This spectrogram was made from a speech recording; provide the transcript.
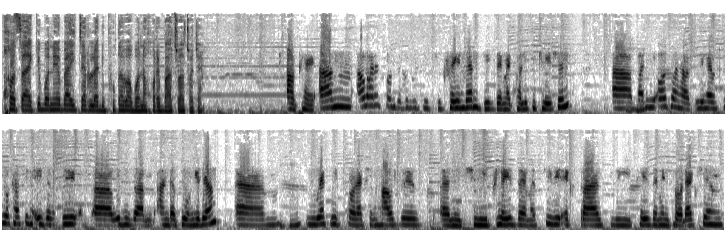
kgotsa ke bone ba itserola diphuka ba bona gore ba tswa tswa jang okay um our responsibility is to train them give them a qualification uh, mm-hmm. But we also have we have through casting agency, uh, which is um, under Puo Media. Um, mm-hmm. We work with production houses and we place them as TV extras. We place them in productions.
